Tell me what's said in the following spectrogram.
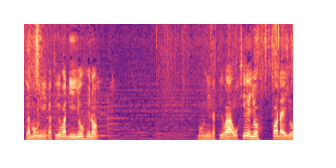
แต่หมองนี้ก็ถือว่าดีอยู่พี่น้องหมองนี้ก็ถือว่าโอเคอยู่พอได้อยู่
